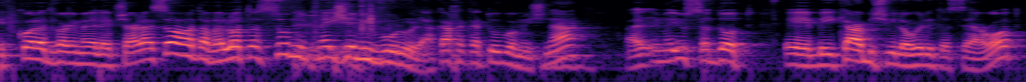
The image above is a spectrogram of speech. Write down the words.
את כל הדברים האלה אפשר לעשות אבל לא תסוד מפני שניבולו לה, ככה כתוב במשנה, הם היו שדות אה, בעיקר בשביל להוריד את השערות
